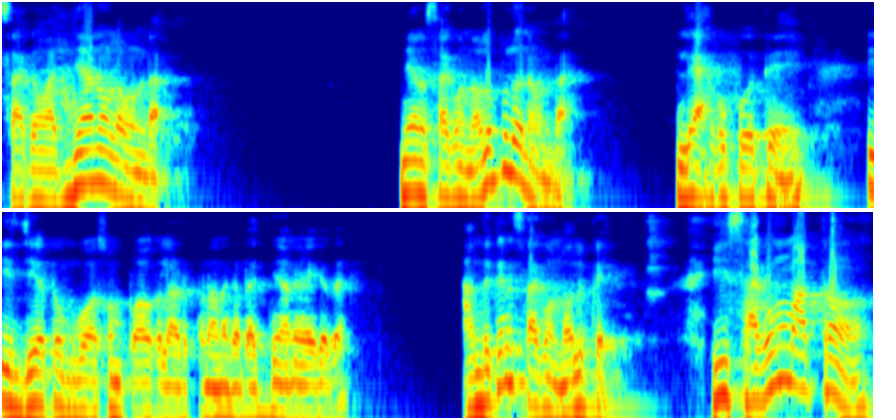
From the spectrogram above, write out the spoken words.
సగం అజ్ఞానంలో ఉండ. నేను సగం నలుపులోనే ఉండా. లేకపోతే ఈ జీతం కోసం పోకలాడుతున్నాను కదా అజ్ఞానమే కదా. అందుకని సగం నలుపే. ఈ సగం మాత్రం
